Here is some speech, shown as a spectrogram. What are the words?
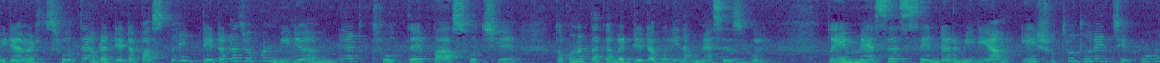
মিডিয়ামের থ্রোতে আমরা ডেটা পাস করি। ডেটাটা যখন মিডিয়ামের থ্রোতে পাস হচ্ছে, তখন আর তাকে আমরা ডেটা বলি না মেসেজ বলি। তো এই মেসেজ সেন্ডার মিডিয়াম এই সূত্র ধরে যে কোনো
